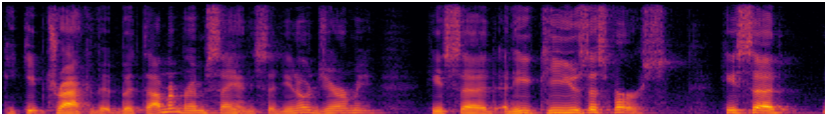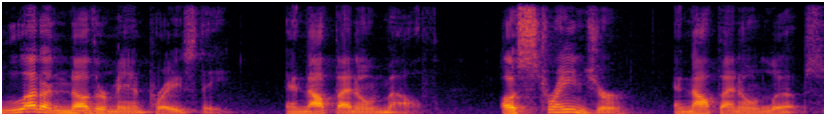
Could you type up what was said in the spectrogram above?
he keep track of it, but I remember him saying, he said, You know, Jeremy, he said, and he, he used this verse. He said, Let another man praise thee, and not thine own mouth, a stranger, and not thine own lips.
